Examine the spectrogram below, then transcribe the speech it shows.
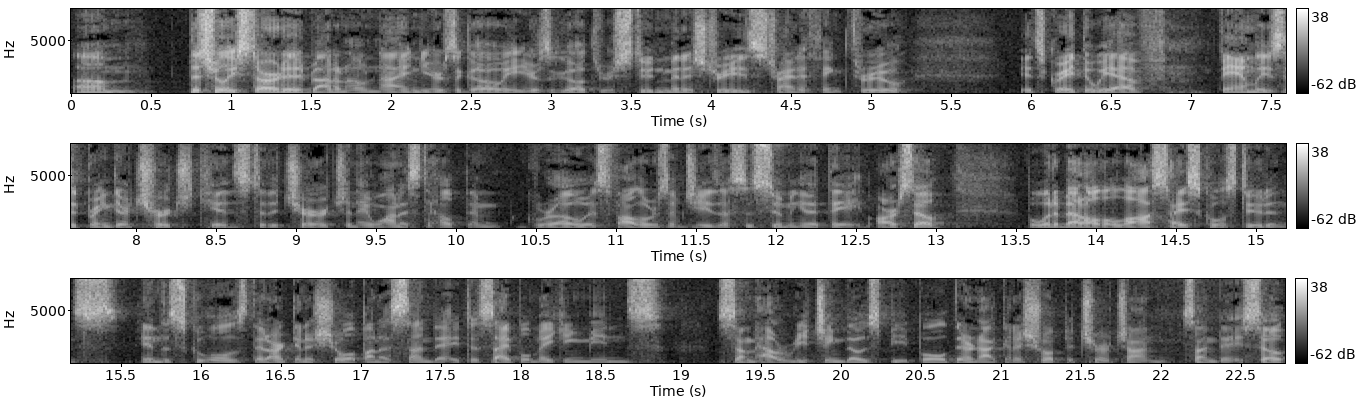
Um, this really started, I don't know, nine years ago, eight years ago through student ministries, trying to think through it's great that we have families that bring their church kids to the church and they want us to help them grow as followers of Jesus, assuming that they are so. But what about all the lost high school students in the schools that aren't going to show up on a Sunday? Disciple making means somehow reaching those people. They're not going to show up to church on Sunday. So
